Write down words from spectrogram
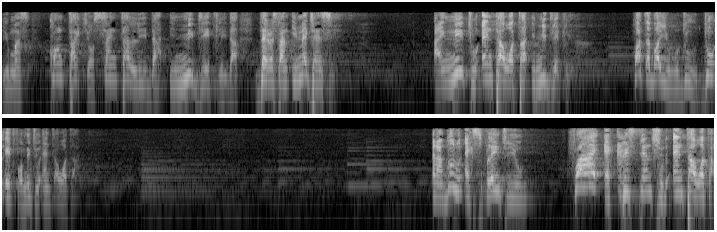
you must contact your center leader immediately that there is an emergency. I need to enter water immediately. Whatever you will do, do it for me to enter water. And I'm going to explain to you why a Christian should enter water.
